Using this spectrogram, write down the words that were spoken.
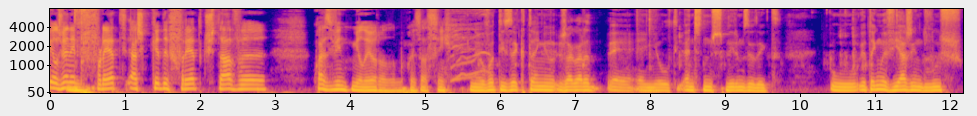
eles vendem por frete. Acho que cada frete custava quase 20 mil euros, uma coisa assim. Não, eu vou-te dizer que tenho, já agora, é, é a minha última. Antes de nos despedirmos, eu digo-te: o- eu tenho uma viagem de luxo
